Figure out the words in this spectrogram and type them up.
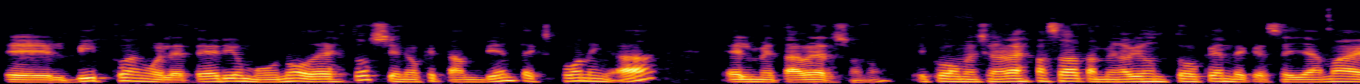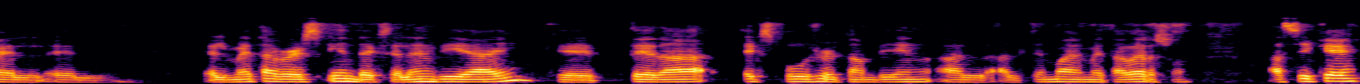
el Bitcoin o el Ethereum o uno de estos, sino que también te exponen a el metaverso, ¿no? Y como mencioné la vez pasada, también había un token de que se llama el, el, el Metaverse Index, el MVI, que te da exposure también al, al, tema del metaverso. Así que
